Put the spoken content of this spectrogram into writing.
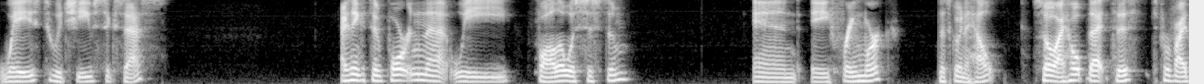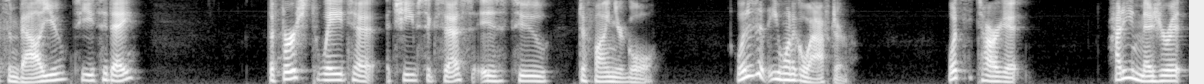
ways to achieve success. I think it's important that we follow a system and a framework that's going to help. So I hope that this provides some value to you today. The first way to achieve success is to define your goal. What is it that you want to go after? What's the target? How do you measure it?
